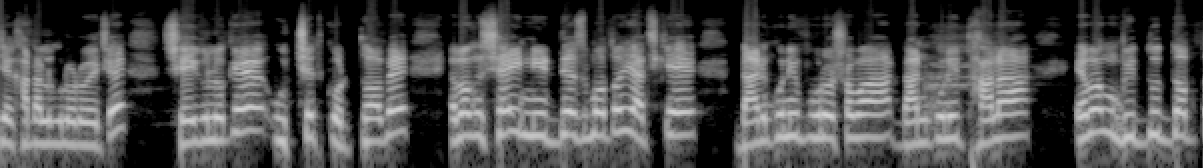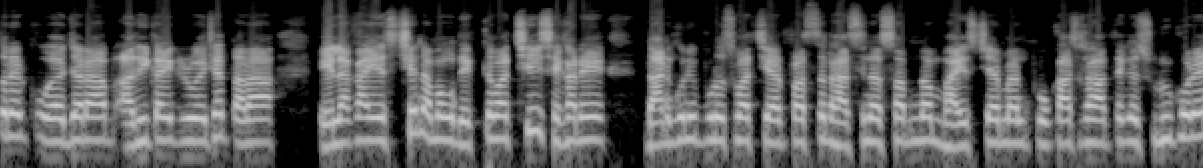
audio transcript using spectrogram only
যে খাটালগুলো রয়েছে, সেইগুলোকে উচ্ছেদ করতে হবে। এবং সেই নির্দেশ মতোই আজকে ডানকুনি পুরসভা, ডানকুনি থানা এবং বিদ্যুৎ দপ্তরের যারা আধিকারিক রয়েছে, তারা এলাকায় এসছেন এবং দেখতে পাচ্ছি সেখানে ডানকুনি পুরসভার chairperson Hasina Shabnam vice chairman Prakash Raha থেকে শুরু করে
